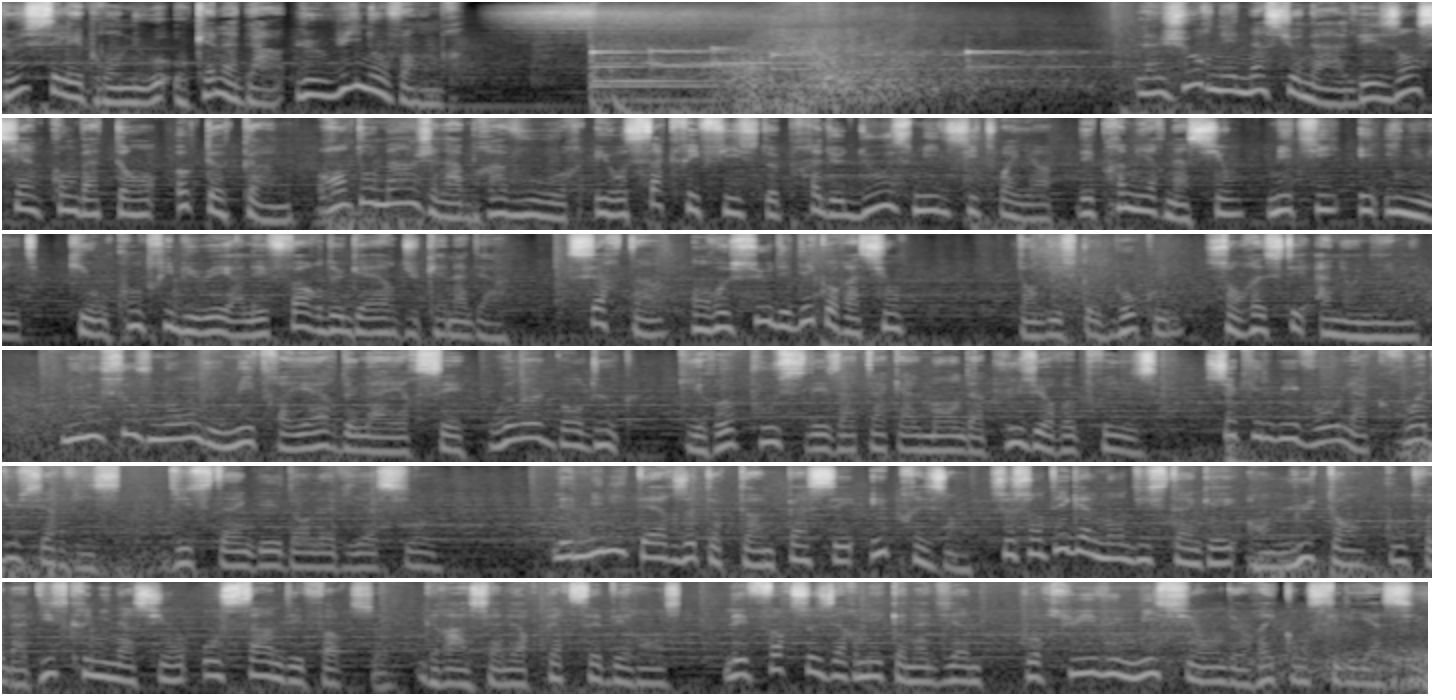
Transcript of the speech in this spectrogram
Que célébrons-nous au Canada le 8 novembre? La journée nationale des anciens combattants autochtones rend hommage à la bravoure et au sacrifice de près de 12 000 citoyens des Premières Nations, Métis et Inuits qui ont contribué à l'effort de guerre du Canada. Certains ont reçu des décorations, tandis que beaucoup sont restés anonymes. Nous nous souvenons du mitrailleur de l'ARC, Willard Bolduc, qui repousse les attaques allemandes à plusieurs reprises, ce qui lui vaut la Croix du Service, distinguée dans l'aviation. Les militaires autochtones passés et présents se sont également distingués en luttant contre la discrimination au sein des forces. Grâce à leur persévérance, les forces armées canadiennes poursuivent une mission de réconciliation.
